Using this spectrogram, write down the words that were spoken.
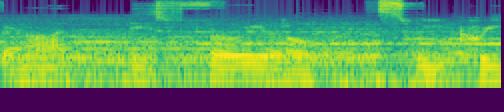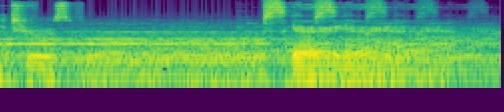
They're not these furry little sweet creatures. They're scary, scary man.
